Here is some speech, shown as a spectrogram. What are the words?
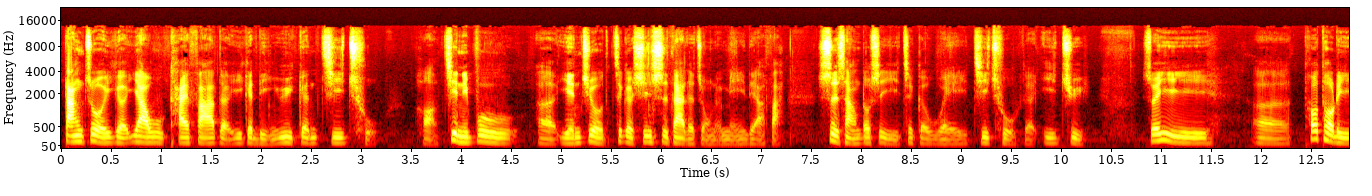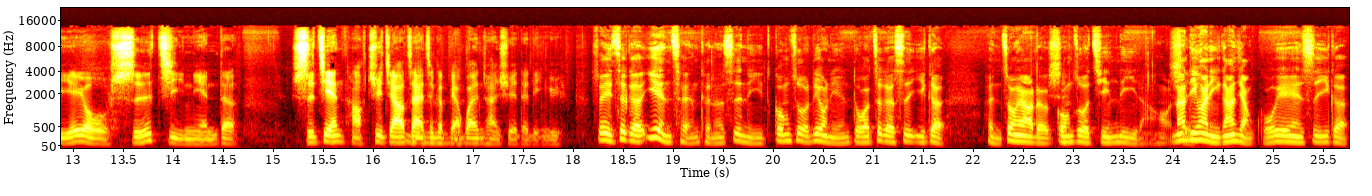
当做一个药物开发的一个领域跟基础，好、进一步呃研究这个新时代的肿瘤免疫疗法，市场都是以这个为基础的依据，所以呃，totally 也有十几年的时间，好、聚焦在这个表观遗传学的领域。所以这个燕城可能是你工作六年多，这个是一个很重要的工作经历了哈。那另外你刚刚讲国务院是一个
